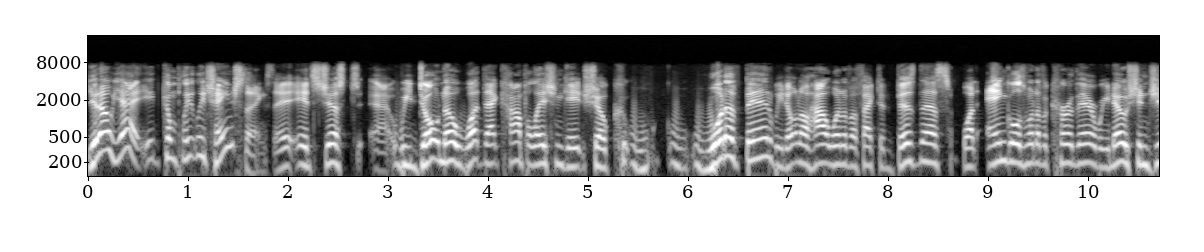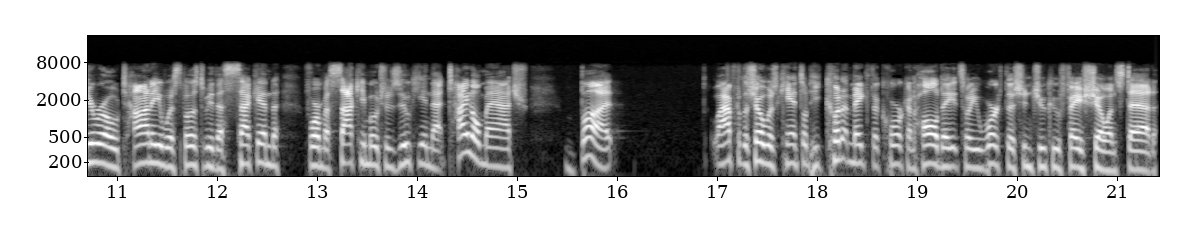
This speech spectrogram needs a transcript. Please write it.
you know, yeah, it completely changed things. It, it's just, uh, we don't know what that compilation gate show c- would have been. We don't know how it would have affected business, what angles would have occurred there. We know Shinjiro Otani was supposed to be the second for Masaki Mochizuki in that title match, but after the show was canceled, he couldn't make the Korakuen Hall date, so he worked the Shinjuku Face show instead.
